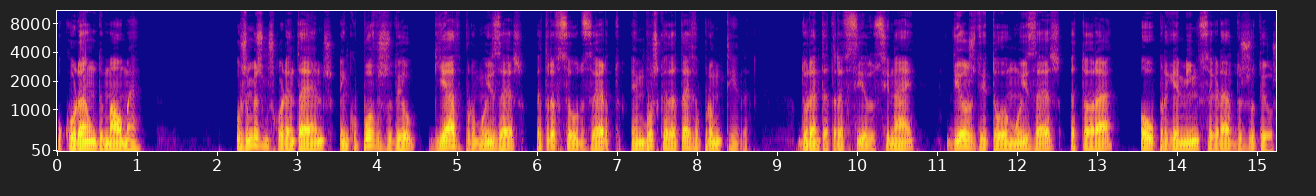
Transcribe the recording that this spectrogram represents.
o Corão de Maomé. Os mesmos 40 anos em que o povo judeu, guiado por Moisés, atravessou o deserto em busca da terra prometida. Durante a travessia do Sinai, Deus ditou a Moisés a Torá, ou o pergaminho sagrado dos judeus.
